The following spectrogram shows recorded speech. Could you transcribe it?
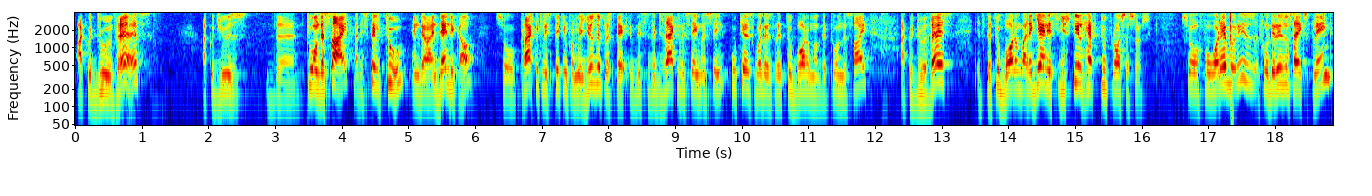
I could do this. I could use the two on the side, but it's still two, and they're identical. So practically speaking, from a user perspective, this is exactly the same machine. Who cares whether it's the two bottom or the two on the side? I could do this. It's the two bottom, but again, it's, you still have two processors. So for whatever is, for the reasons I explained,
